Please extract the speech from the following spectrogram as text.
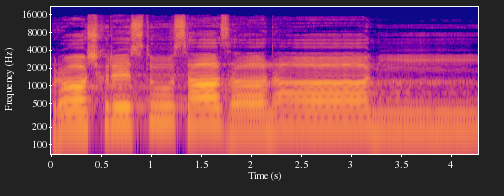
proś Chrystusa za nami.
